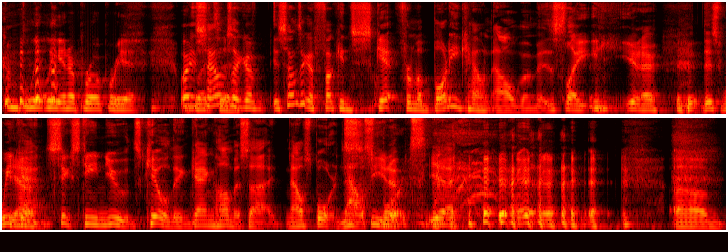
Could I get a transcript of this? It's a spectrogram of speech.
completely inappropriate. Well, it But, sounds uh, like a it sounds like a fucking skit from a body count album. It's like you know, this weekend, Yeah. 16 youths killed in gang homicide. Now sports. Now you know? sports. Yeah. um.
